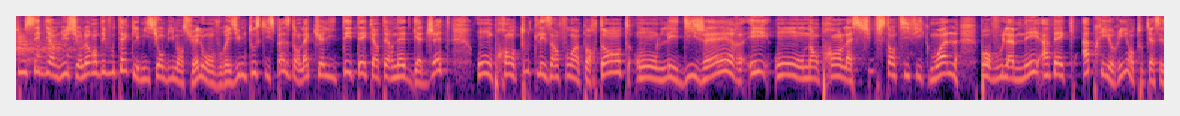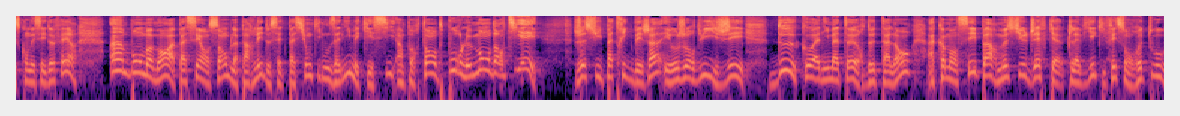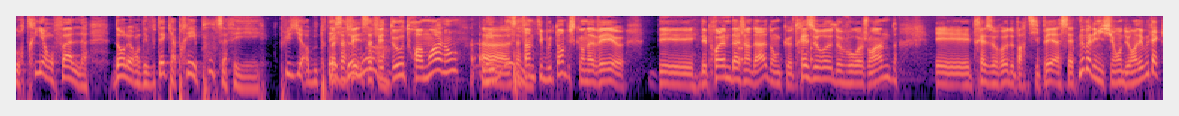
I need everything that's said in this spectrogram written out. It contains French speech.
Tous et bienvenue sur le Rendez-vous Tech, l'émission bimensuelle où on vous résume tout ce qui se passe dans l'actualité tech, internet, gadget. On prend toutes les infos importantes, on les digère et on en prend la substantifique moelle pour vous l'amener avec, a priori, en tout cas c'est ce qu'on essaye de faire, un bon moment à passer ensemble à parler de cette passion qui nous anime et qui est si importante pour le monde entier. Je suis Patrick Béja et aujourd'hui j'ai deux co-animateurs de talent, à commencer par Monsieur Jeff Clavier qui fait son retour triomphal dans le rendez-vous tech. Après, pouf, ça fait plusieurs, peut-être Bah, ça deux fait mois. ça fait deux ou trois mois, non? Euh, oui. Ça fait un petit bout de temps puisqu'on avait euh, des des problèmes d'agenda, donc euh, très heureux de vous rejoindre et très heureux de participer à cette nouvelle émission du Rendez-vous Tech.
